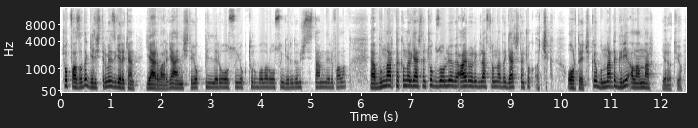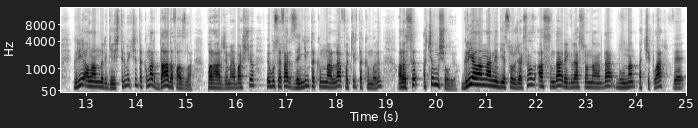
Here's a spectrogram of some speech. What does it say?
Çok fazla da geliştirmeniz gereken yer var. Yani işte yok pilleri olsun, yok turbolar olsun, geri dönüş sistemleri falan. Ya yani bunlar takımları gerçekten çok zorluyor ve aero regülasyonlarda gerçekten çok açık ortaya çıkıyor. Bunlar da gri alanlar yaratıyor. Gri alanları geliştirmek için takımlar daha da fazla para harcamaya başlıyor ve bu sefer zengin takımlarla fakir takımların arası açılmış oluyor. Gri alanlar ne diye soracaksanız aslında regülasyonlarda bulunan açıklar ve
